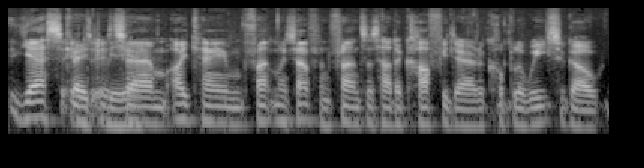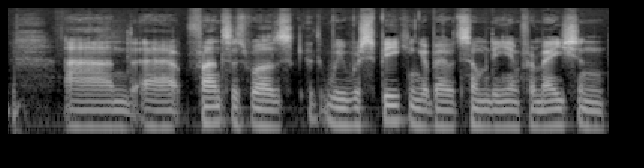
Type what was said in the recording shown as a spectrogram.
Yes, it, it's. Um, I came. Myself and Francis had a coffee there a couple of weeks ago, and uh, Francis was. We were speaking about some of the information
